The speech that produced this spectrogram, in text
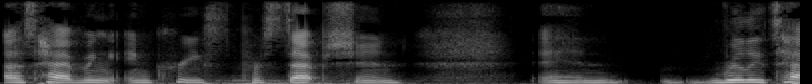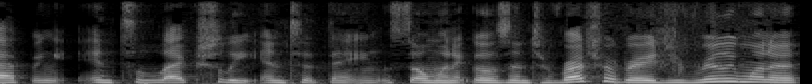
us having increased perception and really tapping intellectually into things. So when it goes into retrograde, you really want to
